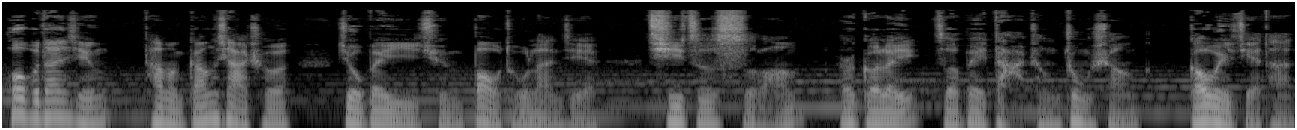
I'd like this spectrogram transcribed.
祸不单行，他们刚下车就被一群暴徒拦截，妻子死亡，而格雷则被打成重伤，高位截瘫。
